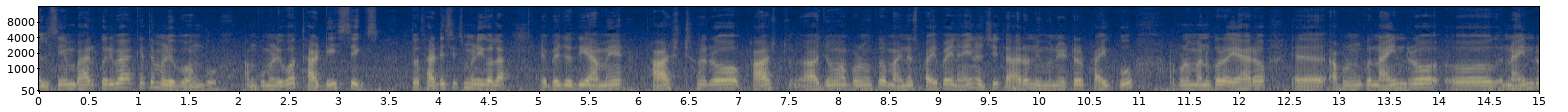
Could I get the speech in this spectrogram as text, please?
ଏଲ୍ସିଏମ୍ ବାହାର କରିବା କେତେ ମିଳିବ ଆମକୁ ଆମକୁ ମିଳିବ ଥାର୍ଟି ସିକ୍ସ তো ଥାର୍ଟି ସିକ୍ସ ମିଳିଗଲା ଏବେ ଯଦି ଆମେ ଫାର୍ଷ୍ଟର ଫାର୍ଷ୍ଟ ଯେଉଁ ଆପଣଙ୍କର ମାଇନସ୍ ଫାଇଭ୍ ବାଇ ନାଇନ୍ ଅଛି ତାହାର ନ୍ୟୁମିନେଟର୍ ଫାଇଭ୍କୁ ଆପଣମାନଙ୍କର ଏହାର ଆପଣଙ୍କ ନାଇନ୍ର ନାଇନ୍ର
